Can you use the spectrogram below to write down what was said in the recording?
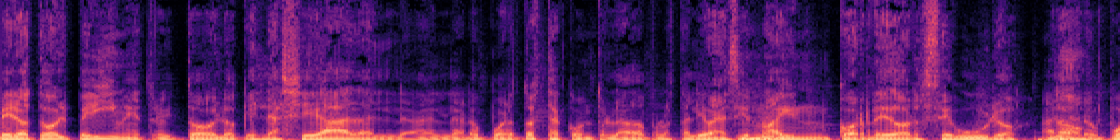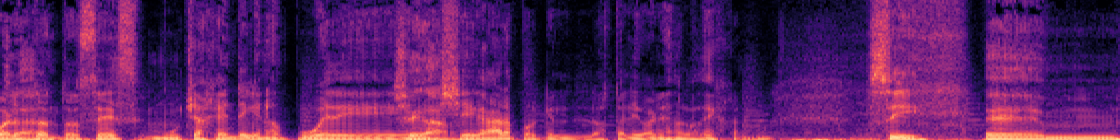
Pero todo el perímetro y todo lo que es la llegada al, al aeropuerto está controlado por los talibanes. Es decir, no hay un corredor seguro al No, aeropuerto, claro. entonces mucha gente que no puede Llegar. llegar, porque los talibanes no los dejan, ¿no? Sí. em,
